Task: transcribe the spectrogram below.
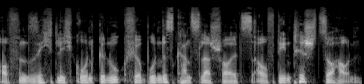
offensichtlich Grund genug für Bundeskanzler Scholz auf den Tisch zu hauen.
